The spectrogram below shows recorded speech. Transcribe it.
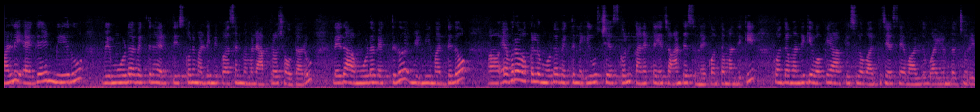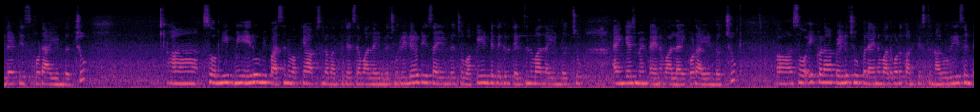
మళ్ళీ మళ్ళీ అగైన్ మీరు మీ మూడో వ్యక్తుల హెల్ప్ తీసుకొని మళ్ళీ మీ పర్సన్ మిమ్మల్ని అప్రోచ్ అవుతారు. లేదా ఆ మూడో వ్యక్తులు మీ మధ్యలో ఎవరో ఒకళ్ళు మూడో వ్యక్తిని యూజ్ చేసుకొని కనెక్ట్ అయ్యే ఛాన్సెస్ ఉన్నాయి. కొంతమందికి కొంతమందికి ఒకే ఆఫీస్లో వర్క్ చేసే వాళ్ళు అయి ఉండొచ్చు రిలేటివ్స్ కూడా అయి ఉండొచ్చు. సో మీ మీరు మీ పర్సన్ ఒకే ఆఫీస్లో వర్క్ చేసే వాళ్ళు అయి ఉండొచ్చు రిలేటివ్స్ అయి ఉండొచ్చు ఒకే ఇంటి దగ్గర తెలిసిన వాళ్ళు అయి ఉండొచ్చు ఎంగేజ్మెంట్ అయిన వాళ్ళు అయి కూడా అయి ఉండొచ్చు. సో ఇక్కడ పెళ్ళి చూపులైన వాళ్ళు కూడా కనిపిస్తున్నారు. రీసెంట్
